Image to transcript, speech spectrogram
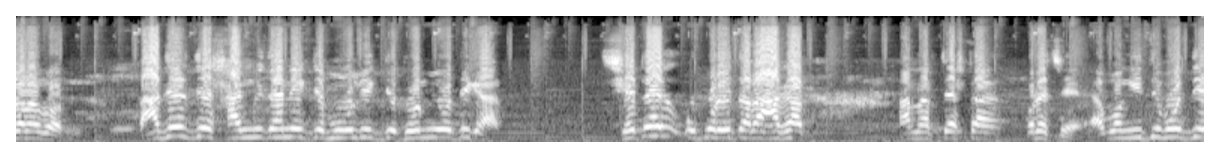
জনগণ, তাদের যে সাংবিধানিক, যে মৌলিক, যে ধর্মীয় অধিকার, সেটার উপরে তারা আঘাত আনার চেষ্টা করেছে এবং ইতিমধ্যে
